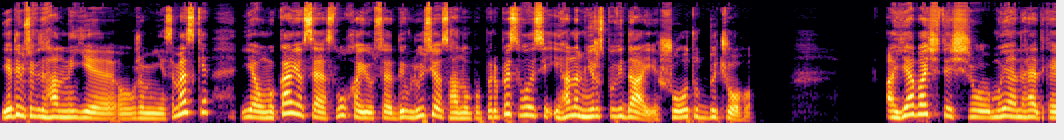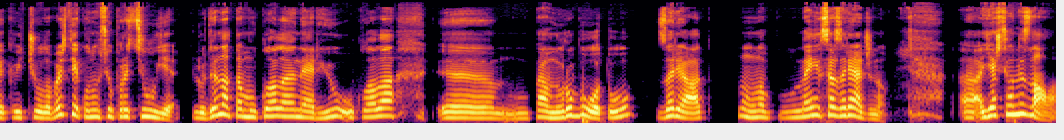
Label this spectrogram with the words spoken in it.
Я дивлюся, від Ганни є вже мені смски, я умикаю все, слухаю все, дивлюся, з Ганною попереписувалися, і Ганна мені розповідає, що тут до чого. А я бачите, що моя енергетика, як відчула, бачите, як воно все працює. Людина там уклала енергію, уклала е, певну роботу, заряд. Ну, в неї все заряджено. Е, А я ж цього не знала.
